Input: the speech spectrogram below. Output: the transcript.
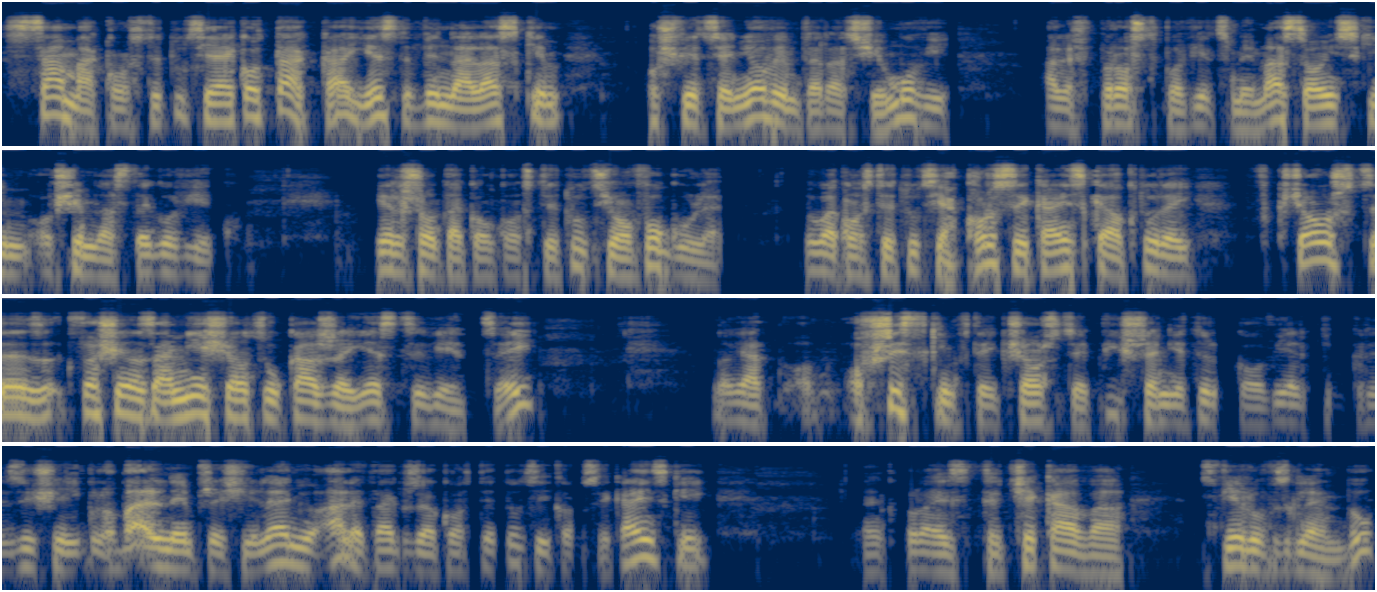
sama konstytucja jako taka jest wynalazkiem oświeceniowym, teraz się mówi, ale wprost powiedzmy masońskim XVIII wieku. Pierwszą taką konstytucją w ogóle była konstytucja korsykańska, o której w książce, co się za miesiąc ukaże, jest więcej. No ja o, o wszystkim w tej książce piszę, nie tylko o wielkim kryzysie i globalnym przesileniu, ale także o konstytucji korsykańskiej, e, która jest ciekawa z wielu względów.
